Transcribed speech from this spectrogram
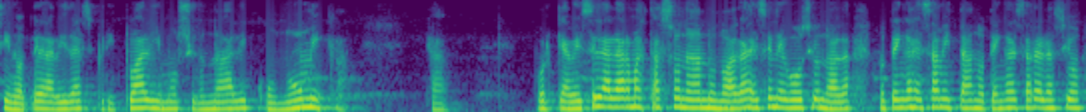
sino de la vida espiritual y emocional, económica. Porque a veces la alarma está sonando, no hagas ese negocio, no, hagas, no tengas esa amistad, no tengas esa relación,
